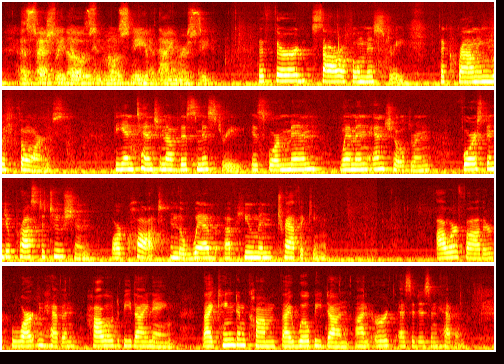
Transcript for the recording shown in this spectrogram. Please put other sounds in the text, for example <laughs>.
especially those in most need of thy mercy. The third sorrowful mystery, the crowning with thorns. The intention of this mystery is for men, women, and children forced into prostitution or caught in the web of human trafficking. Our Father, who art in heaven, hallowed be thy name. Thy kingdom come, thy will be done, on earth as it is in heaven.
